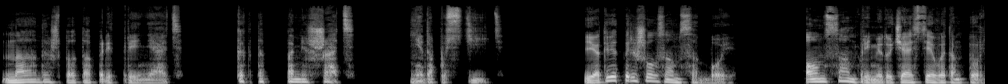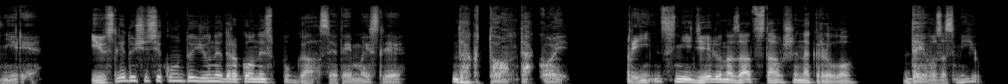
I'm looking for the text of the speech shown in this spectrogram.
Надо что-то предпринять, как-то помешать, не допустить. И ответ пришел сам собой. Он сам примет участие в этом турнире. И в следующую секунду юный дракон испугался этой мысли. Да кто он такой? Принц, неделю назад вставший на крыло. Да его засмеют.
